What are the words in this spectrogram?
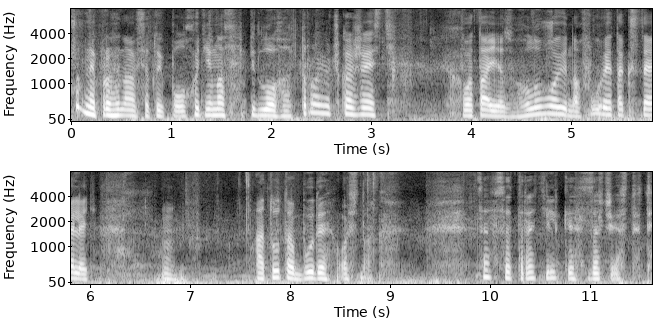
щоб не прогинався той пол, хоч і в нас підлога троючка жесть. Хватає з головою, на фури так стелять. А тут буде ось так. Це все треба тільки зачистити.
